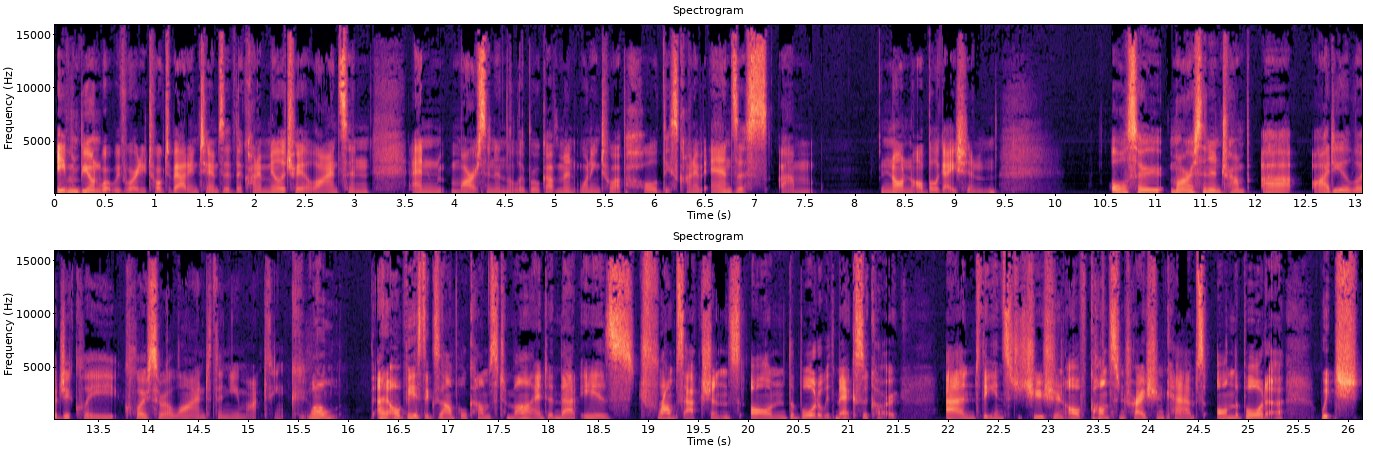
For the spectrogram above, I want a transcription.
even beyond what we've already talked about in terms of the kind of military alliance and and Morrison and the Liberal government wanting to uphold this kind of ANZUS um, non obligation. Also, Morrison and Trump are ideologically closer aligned than you might think. Well, an obvious example comes to mind, and that is Trump's actions on the border with Mexico. and the institution of concentration camps on the border, which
